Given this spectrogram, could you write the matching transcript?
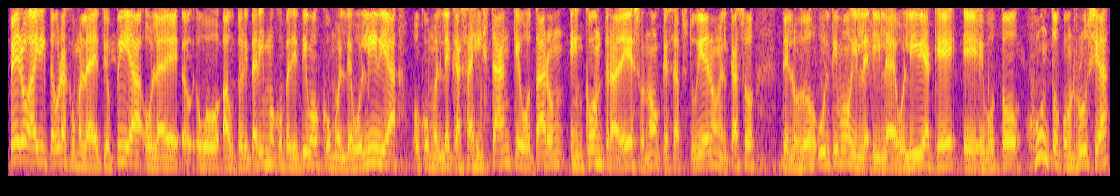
pero hay dictaduras como la de Etiopía o, la de, autoritarismo competitivo como el de Bolivia o como el de Kazajistán que votaron en contra de eso, ¿no? que se abstuvieron, el caso de los dos últimos y la, de Bolivia que eh, votó junto con Rusia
